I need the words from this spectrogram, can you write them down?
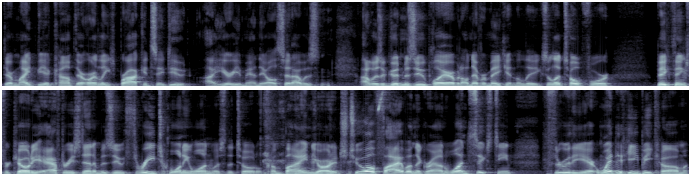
there might be a comp there, or at least Brock could say, "Dude, I hear you, man. They all said I was, I was a good Mizzou player, but I'll never make it in the league." So let's hope for big things for Cody after he's done at Mizzou. 321 was the total combined yardage, 205 on the ground, 116 through the air. When did he become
